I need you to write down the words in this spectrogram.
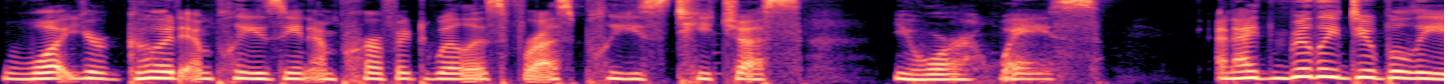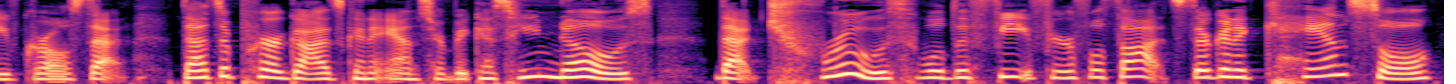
what your good and pleasing and perfect will is for us. Please teach us your ways. And I really do believe, girls, that that's a prayer God's going to answer because He knows that truth will defeat fearful thoughts. They're going to cancel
